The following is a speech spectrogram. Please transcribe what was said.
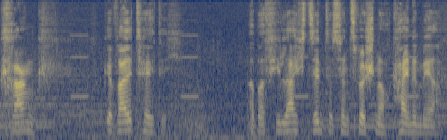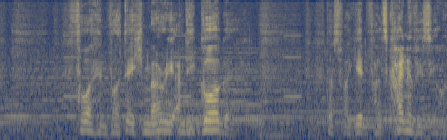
krank, gewalttätig. Aber vielleicht sind es inzwischen auch keine mehr. Vorhin wollte ich Murray an die Gurgel. Das war jedenfalls keine Vision.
